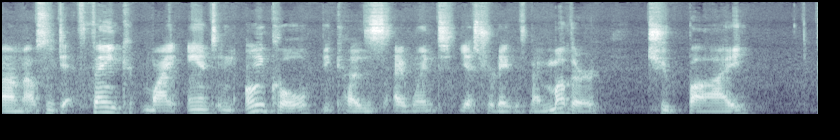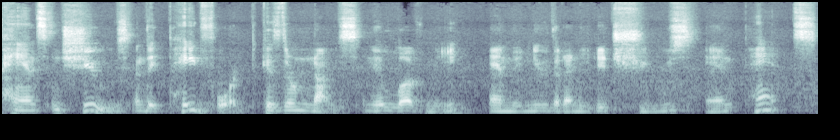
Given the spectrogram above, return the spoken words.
Um, I also need to thank my aunt and uncle because I went yesterday with my mother to buy pants and shoes, and they paid for it because they're nice and they love me, and they knew that I needed shoes and pants.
